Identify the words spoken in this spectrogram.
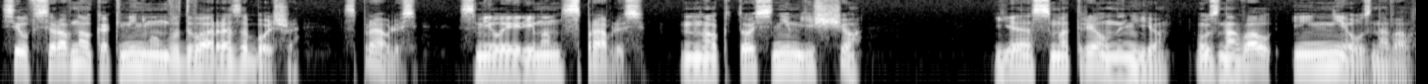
сил все равно как минимум в два раза больше. Справлюсь. С милой Римом справлюсь. Но кто с ним еще? Я смотрел на нее, узнавал и не узнавал.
